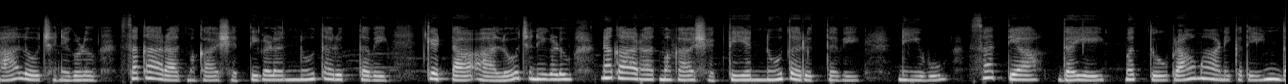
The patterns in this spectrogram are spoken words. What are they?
ಆಲೋಚನೆಗಳು ಸಕಾರಾತ್ಮಕ ಶಕ್ತಿಗಳನ್ನು ತರುತ್ತವೆ. ಕೆಟ್ಟ ಆಲೋಚನೆಗಳು ನಕಾರಾತ್ಮಕ ಶಕ್ತಿಯನ್ನು ತರುತ್ತವೆ. ನೀವು ಸತ್ಯ, ದಯೆ ಮತ್ತು ಪ್ರಾಮಾಣಿಕತೆಯಿಂದ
